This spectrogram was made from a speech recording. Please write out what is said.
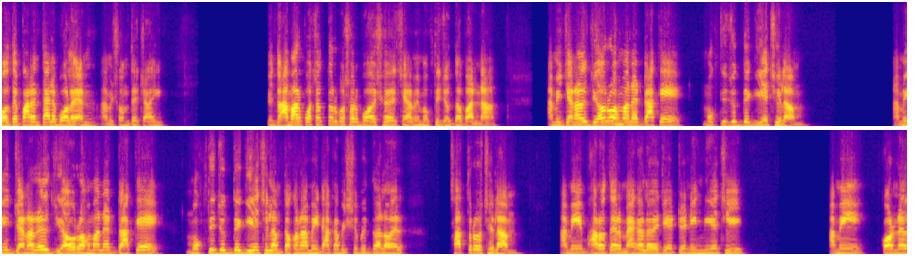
বলতে পারেন, তাহলে বলেন, আমি শুনতে চাই। কিন্তু আমার পঁচাত্তর বছর বয়স হয়েছে, আমি মুক্তিযোদ্ধা বান্না আমি জেনারেল জিয়াউর রহমানের ডাকে মুক্তিযুদ্ধে গিয়েছিলাম। আমি জেনারেল জিয়াউর রহমানের ডাকে মুক্তিযুদ্ধে গিয়েছিলাম, তখন আমি ঢাকা বিশ্ববিদ্যালয়ের ছাত্র ছিলাম। আমি ভারতের মেঘালয়ে যে ট্রেনিং নিয়েছি, আমি কর্নেল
